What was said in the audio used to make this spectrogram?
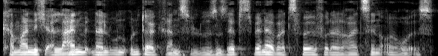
kann man nicht allein mit einer Lohnuntergrenze lösen, selbst wenn er bei 12 oder 13 Euro ist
